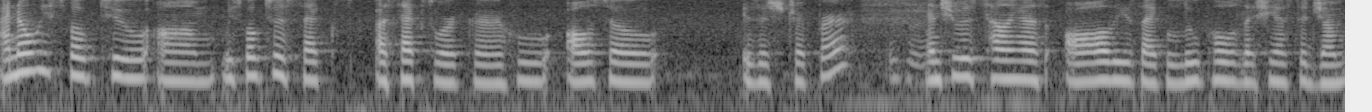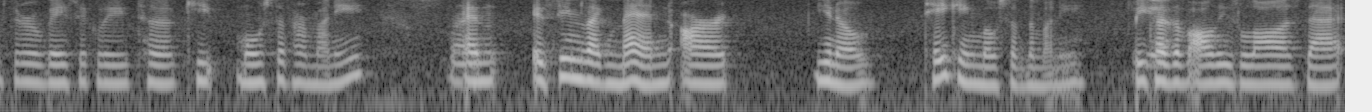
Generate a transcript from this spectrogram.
I know we spoke to um we spoke to a sex a sex worker who also is a stripper and she was telling us all these like loopholes that she has to jump through basically to keep most of her money. Right. And it seems like men are you know taking most of the money because Yeah. of all these laws that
